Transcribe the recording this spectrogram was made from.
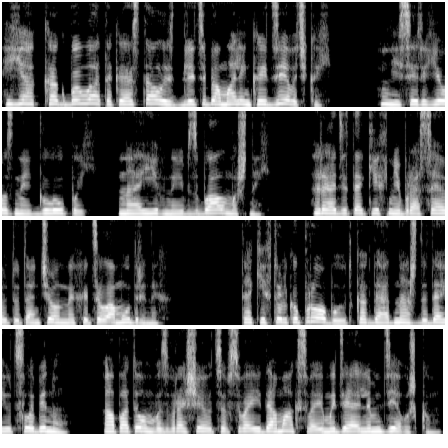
Я как была, так и осталась для тебя маленькой девочкой. Несерьезной, глупой, наивной и взбалмошной. Ради таких не бросают утонченных и целомудренных. Таких только пробуют, когда однажды дают слабину, а потом возвращаются в свои дома к своим идеальным девушкам,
